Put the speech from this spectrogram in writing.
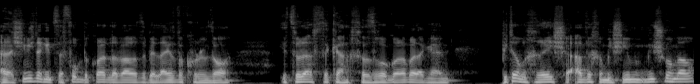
אנשים שנגיד צפו בכל הדבר הזה בלייב בקולנוע, יצאו להפסקה, חזרו כל הבלאגן, פתאום אחרי שעה וחמישים מישהו אמר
